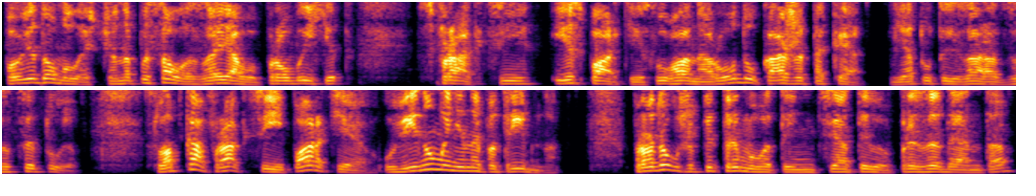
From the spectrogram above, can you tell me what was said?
повідомила, що написала заяву про вихід з фракції і з партії Слуга народу. каже таке: я тут і зараз зацитую: слабка фракція і партія у війну мені не потрібна. Продовжу підтримувати ініціативи президента,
